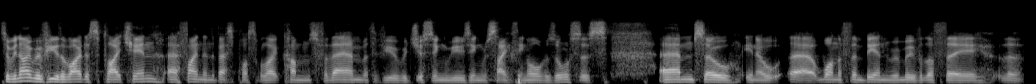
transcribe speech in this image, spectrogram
So we now review the wider supply chain, uh, finding the best possible outcomes for them with a view of reducing, reusing, recycling all resources. Um, so, you know, uh, one of them being removal of the, the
